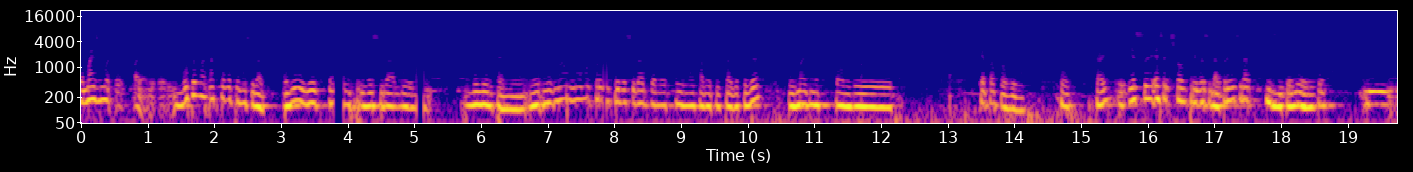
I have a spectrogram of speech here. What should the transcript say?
É mais uma. Olha, voltando à à questão da privacidade. Às vezes é questão de privacidade momentânea. Não, não, não é uma questão de privacidade, de género, as pessoas não sabem o que é que estás a fazer, mas mais uma questão de. Quer estar sozinho. Sim. Ok? Essa, essa questão de privacidade, privacidade física mesmo. que- e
